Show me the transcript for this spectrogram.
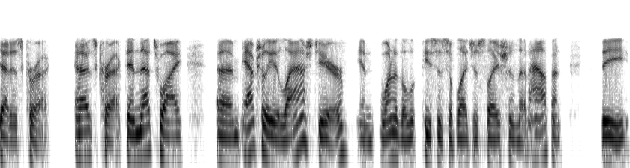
That is correct. That is correct. And that's why um, actually, last year, in one of the pieces of legislation that happened, the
